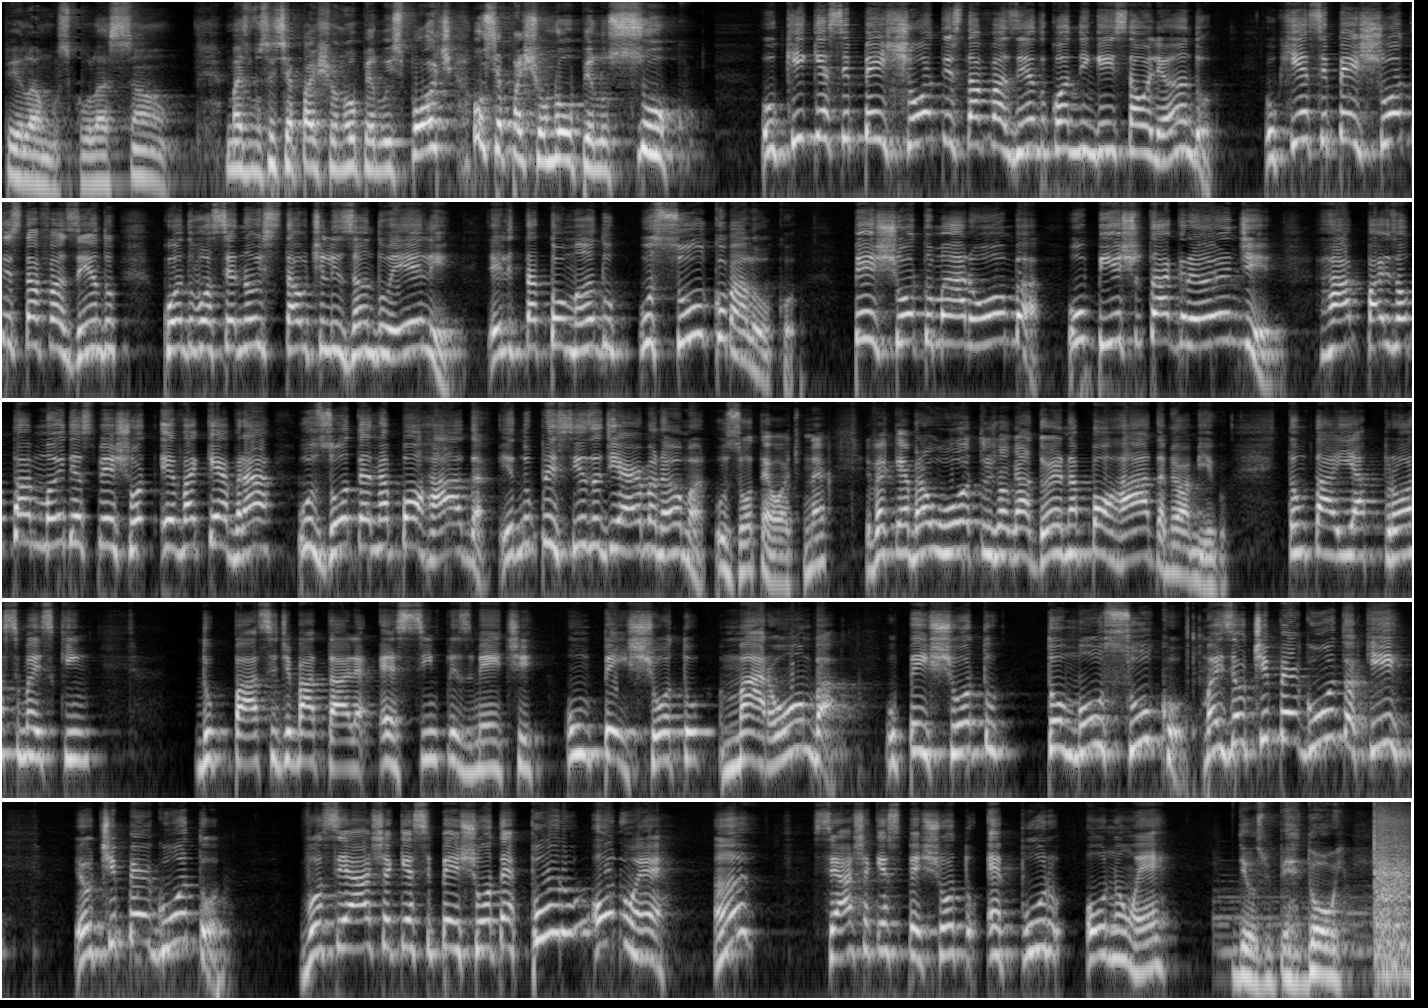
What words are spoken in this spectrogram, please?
pela musculação, mas você se apaixonou pelo esporte ou se apaixonou pelo suco? O que, que esse Peixoto está fazendo quando ninguém está olhando? O que esse Peixoto está fazendo quando você não está utilizando ele? Ele está tomando o suco, maluco. Peixoto maromba. O bicho tá grande. Rapaz, olha o tamanho desse Peixoto. Ele vai quebrar os outros é na porrada. Ele não precisa de arma, não, mano. Os outros é ótimo, né? Ele vai quebrar o outro jogador na porrada, meu amigo. Então tá aí a próxima skin do passe de batalha. É simplesmente um Peixoto maromba. O Peixoto tomou o suco. Mas eu te pergunto aqui. Eu te pergunto. Você acha que esse Peixoto é puro ou não é? Hã? Você acha que esse Peixoto é puro ou não é? Deus me perdoe.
